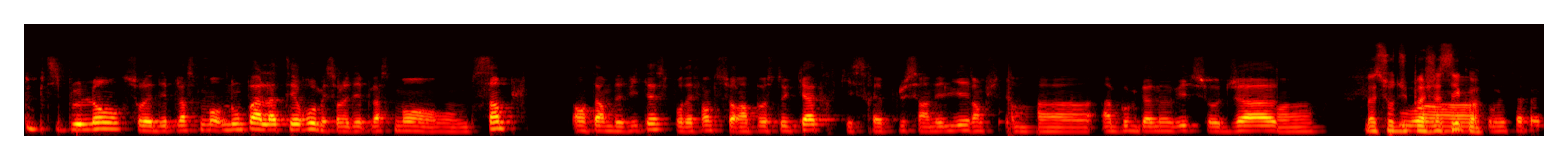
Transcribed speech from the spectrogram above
tout petit peu lent sur les déplacements, non pas latéraux, mais sur les déplacements simples en termes de vitesse pour défendre sur un poste 4 qui serait plus un ailier, par exemple un, un Bogdanovic au Jazz, un- Bah, sur du pas chassé, quoi. Comment il s'appelle?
